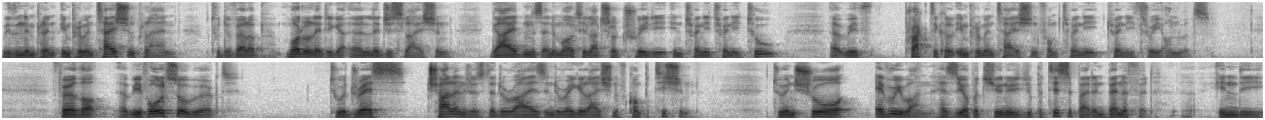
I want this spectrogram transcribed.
with an impl implementation plan to develop model uh, legislation, guidance and a multilateral treaty in 2022, uh, with practical implementation from 2023 onwards. Further, we've also worked to address challenges that arise in the regulation of competition to ensure everyone has the opportunity to participate and benefit uh, in the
